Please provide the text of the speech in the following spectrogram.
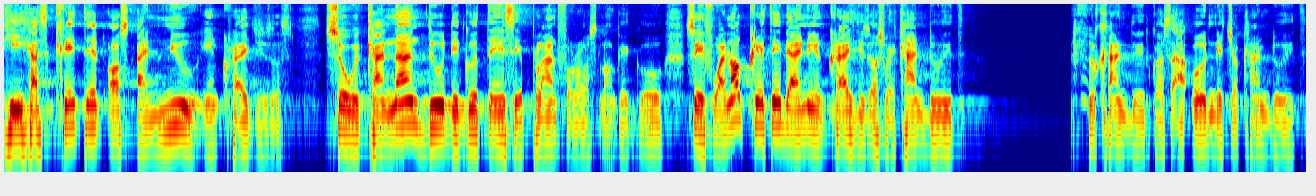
he has created us anew in Christ Jesus. So we cannot do the good things He planned for us long ago. So if we're not created anew in Christ Jesus, we can't do it. we can't do it because our own nature can't do it.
